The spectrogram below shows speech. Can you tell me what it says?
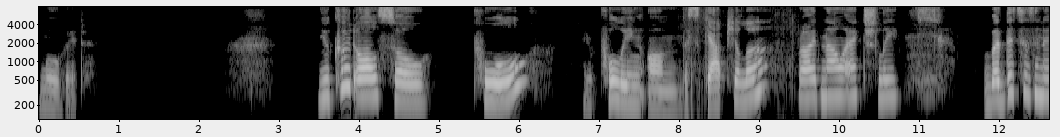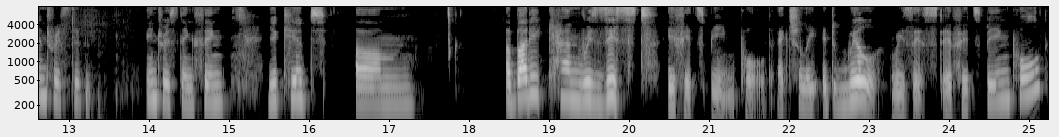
Move it. You could also pull, you're pulling on the scapula right now actually, but this is an interesting, interesting thing. You could, um, a body can resist if it's being pulled. Actually, it will resist if it's being pulled.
